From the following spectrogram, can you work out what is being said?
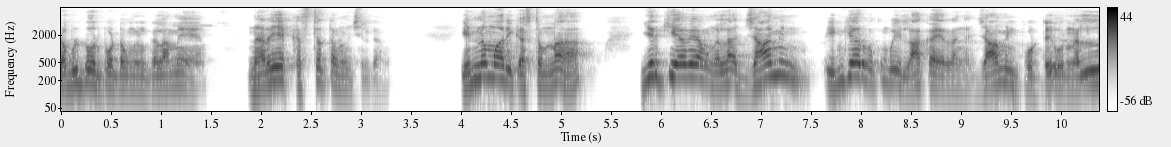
டபுள் டோர் போட்டவங்களுக்கு எல்லாமே நிறைய கஷ்டத்தை அனுபவிச்சிருக்காங்க. என்ன மாதிரி கஷ்டம்னா இயற்கையாகவே அவங்கெல்லாம் ஜாமீன் எங்கேயாவது பக்கம் போய் லாக் ஆயிடுறாங்க. ஜாமீன் போட்டு ஒரு நல்ல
